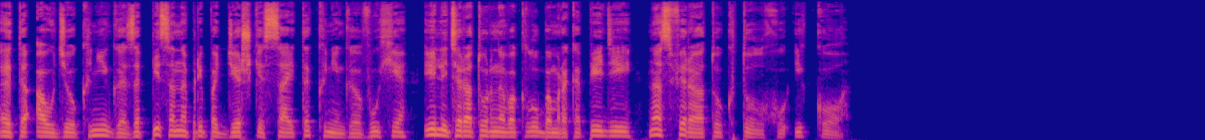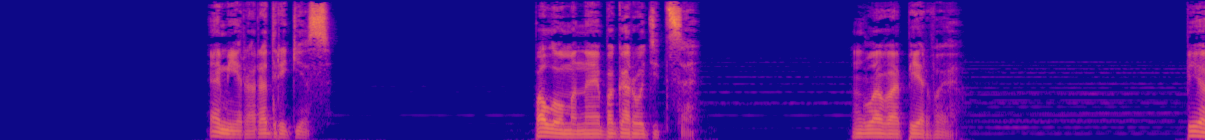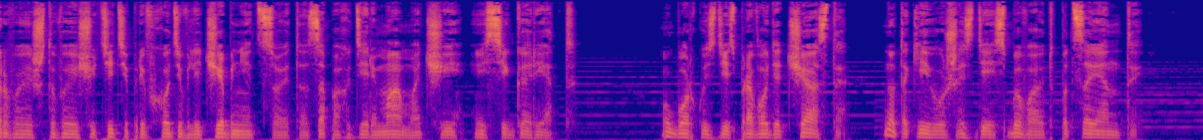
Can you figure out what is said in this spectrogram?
Эта аудиокнига записана при поддержке сайта «Книга в ухе» и литературного клуба мракопедий на Сферату, Ктулху и Ко. Амира Родригес. Поломанная Богородица. Глава первая Первое, что вы ощутите при входе в лечебницу, это запах дерьма, мочи и сигарет. Уборку здесь проводят часто, но такие уже здесь бывают пациенты.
